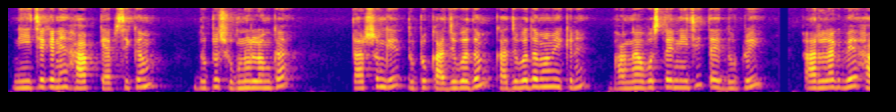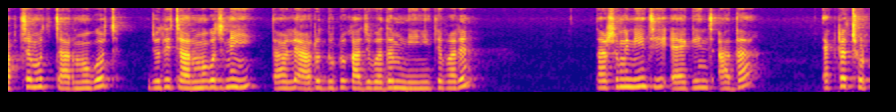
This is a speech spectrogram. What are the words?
নিয়েছে এখানে হাফ ক্যাপসিকাম, দুটো শুকনো লঙ্কা, তার সঙ্গে দুটো কাজু বাদাম। কাজু বাদাম আমি এখানে ভাঙা অবস্থায় নিয়েছি, তাই দুটোই। আর লাগবে হাফ চামচ চার মগজ যদি চার মগজ নেই, তাহলে আরও দুটো কাজু বাদাম নিয়ে নিতে পারেন। তার সঙ্গে নিয়েছি এক ইঞ্চ আদা, একটা ছোট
